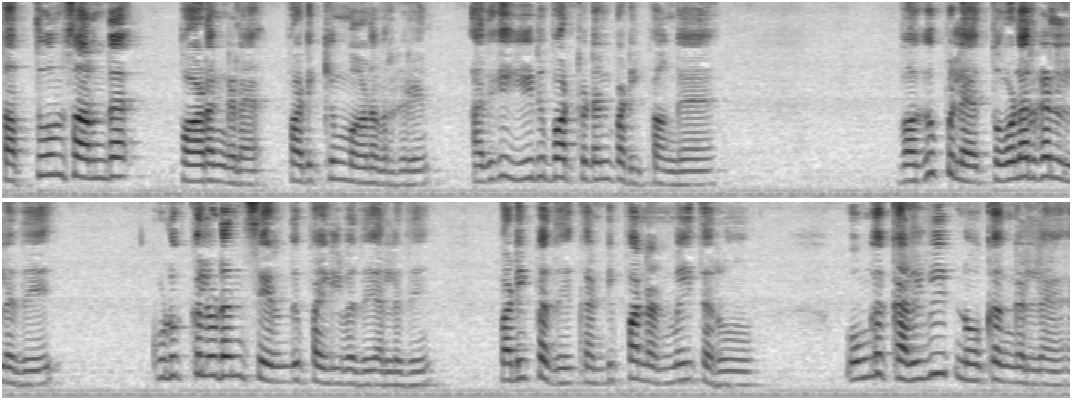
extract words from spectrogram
தத்துவம் சார்ந்த பாடங்களை படிக்கும் மாணவர்கள் அதிக ஈடுபாட்டுடன் படிப்பாங்க. வகுப்பில் தோழர்கள் அல்லது குழுக்களுடன் சேர்ந்து பயில்வது அல்லது படிப்பது கண்டிப்பாக நன்மை தரும். உங்கள் கல்வி நோக்கங்களில்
